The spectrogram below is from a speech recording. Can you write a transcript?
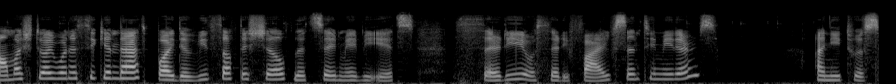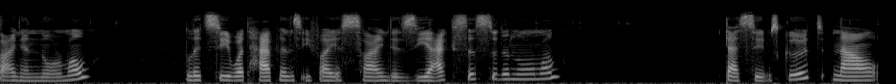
how much do I want to thicken that? By the width of the shelf let's say maybe it's 30 or 35 centimeters. I need to assign a normal. Let's see what happens if I assign the z-axis to the normal. That seems good. Now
